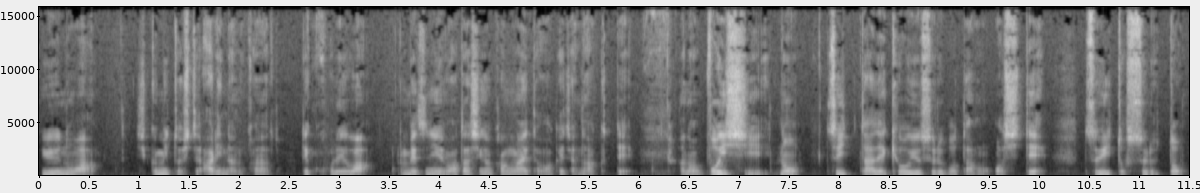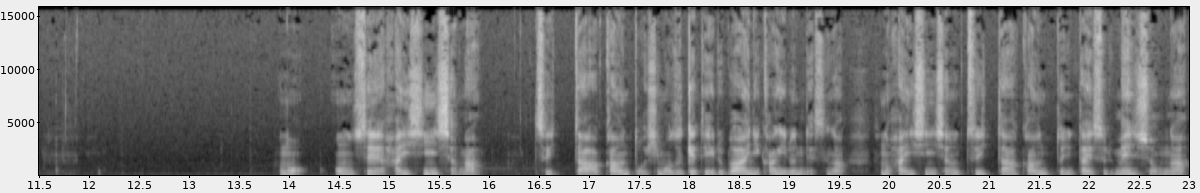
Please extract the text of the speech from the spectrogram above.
いうのは仕組みとしてありなのかなと。でこれは別に私が考えたわけじゃなくてあのボイシーのツイッターで共有するボタンを押してツイートするとこの音声配信者がツイッターアカウントを紐付けている場合に限るんですがその配信者のツイッターアカウントに対するメンションが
